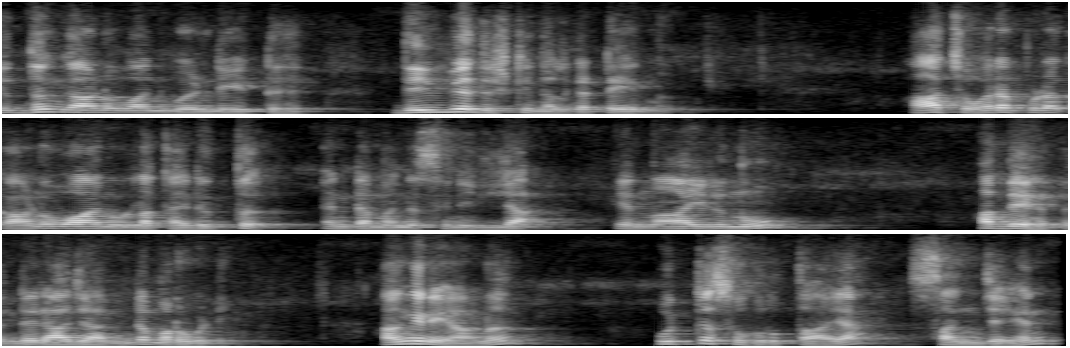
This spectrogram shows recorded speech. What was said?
യുദ്ധം കാണുവാൻ വേണ്ടിയിട്ട് ദിവ്യദൃഷ്ടി നൽകട്ടെ എന്ന്. ആ ചോരപ്പുഴ കാണുവാനുള്ള കരുത്ത് എന്റെ മനസ്സിനില്ല എന്നായിരുന്നു അദ്ദേഹത്തിന്റെ രാജാവിന്റെ മറുപടി. അങ്ങനെയാണ് ഉറ്റ സുഹൃത്തായ സഞ്ജയൻ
